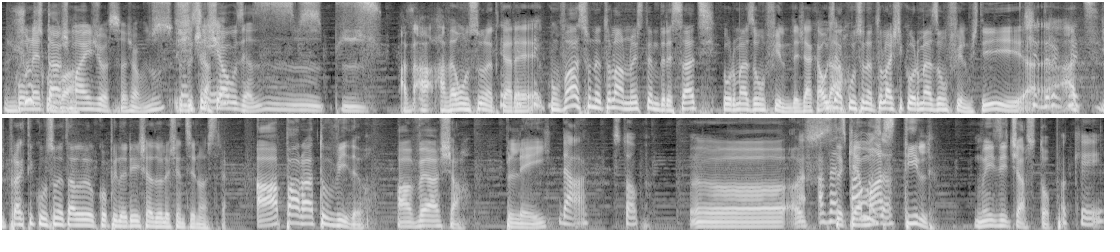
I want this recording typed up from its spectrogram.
cu Jos un etaj cumva. mai jos, așa. Zzz, Ok. Și ducea și auzea. Zzz, zzz, zzz. Avea, avea un sunet care, cumva sunetul ăla, noi suntem dresați că urmează un film. Deci dacă auzi Da. acum sunetul ăla, știi că urmează un film, știi? Ce drăguț. e practic un sunet al copilăriei și adolescenței noastre. Aparatul video avea așa, play, Da, stop. Uh, se aveați chema pauză? stil, nu îi zicea stop. Ok.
